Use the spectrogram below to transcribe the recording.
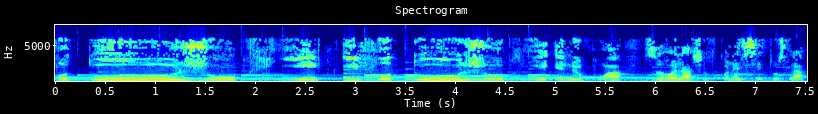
faut toujours prier, il faut toujours prier et ne point se relâcher. Vous connaissez tous la,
